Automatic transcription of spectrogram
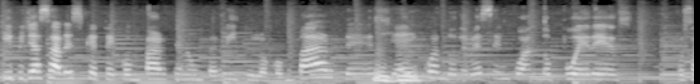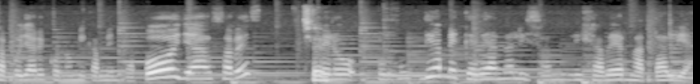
y pues ya sabes que te comparten a un perrito y lo compartes y ahí cuando de vez en cuando puedes pues apoyar económicamente apoyas, ¿sabes? Pero un día me quedé analizando y dije, a ver Natalia,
